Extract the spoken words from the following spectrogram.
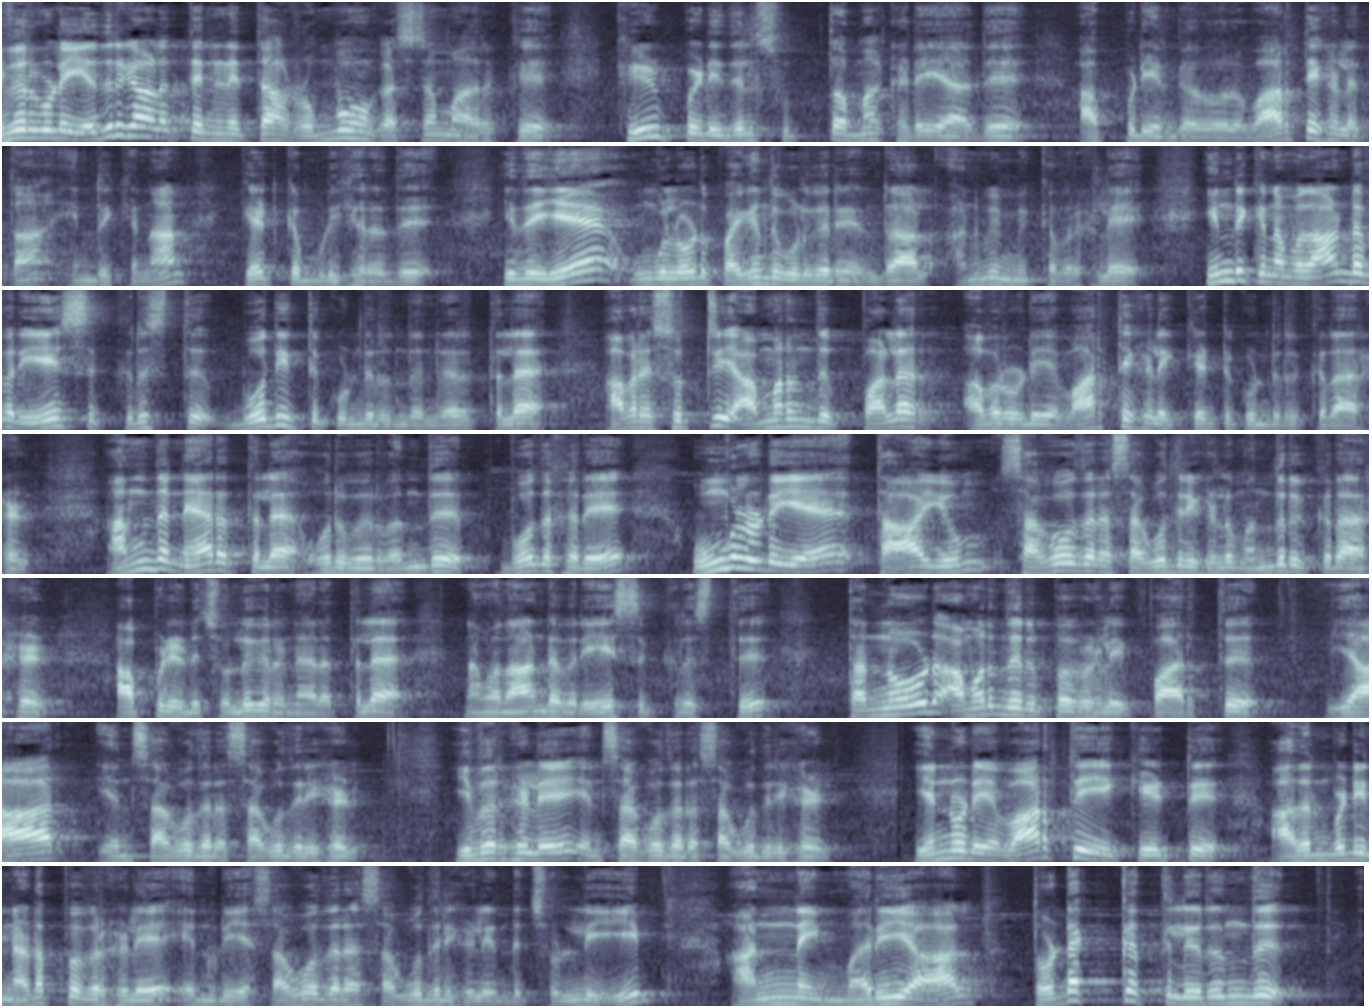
இவர்களுடைய எதிர்காலத்தை நினைத்தால் ரொம்பவும் கஷ்டமாக இருக்குது கீழ்ப்படிதல் சுத்தமாக கிடையாது. அப்படிங்கிற ஒரு வார்த்தைகளை தான் இன்றைக்கு நான் கேட்க முடிகிறது. இதை ஏன் உங்களோடு பகிர்ந்து கொள்கிறேன் என்றால் அனுபவமிக்கவர்களே இன்றைக்கு நமது ஆண்டவர் இயேசு கிறிஸ்து போதித்து கொண்டிருந்த நேரத்தில் அவரை சுற்றி அமர்ந்து பலர் அவருடைய வார்த்தைகளை கேட்டுக்கொண்டிருக்கிறார்கள் அந்த நேரத்தில் ஒருவர் வந்து போதகரே உங்களுடைய தாயும் சகோதர சகோதரிகளும் வந்திருக்கிறார்கள் அப்படின்னு சொல்லுகிற நேரத்தில் நமது ஆண்டவர் இயேசு கிறிஸ்து தன்னோடு அமர்ந்திருப்பவர்களை பார்த்து யார் என் சகோதர சகோதரிகள்? இவர்களே என் சகோதர சகோதரிகள். என்னுடைய வார்த்தையை கேட்டு அதன்படி நடப்பவர்களே என்னுடைய சகோதர சகோதரிகள் என்று சொல்லி அன்னை மரியால் தொடக்கத்திலிருந்து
